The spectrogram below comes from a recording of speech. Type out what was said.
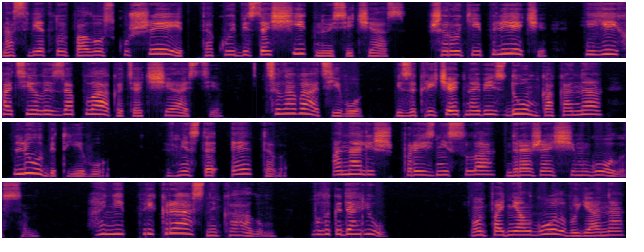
на светлую полоску шеи, такую беззащитную сейчас, широкие плечи, и ей хотелось заплакать от счастья, целовать его и закричать на весь дом, как она любит его. Вместо этого она лишь произнесла дрожащим голосом. «Они прекрасны, Калум!» «Благодарю». Он поднял голову, и она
